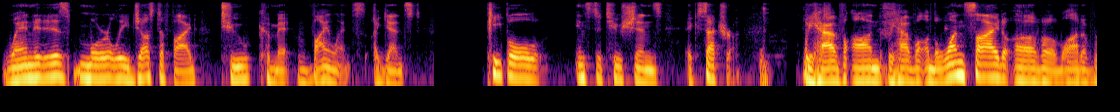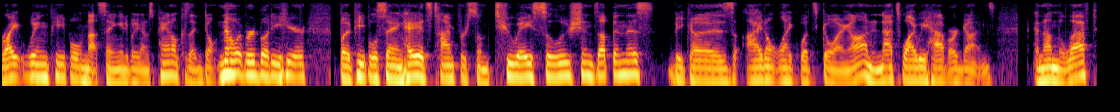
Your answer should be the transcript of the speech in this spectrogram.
when it is morally justified to commit violence against people, institutions, etc we have on we have on the one side of a lot of right wing people I'm not saying anybody on this panel because i don't know everybody here but people saying hey it's time for some 2a solutions up in this because i don't like what's going on and that's why we have our guns. And on the left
